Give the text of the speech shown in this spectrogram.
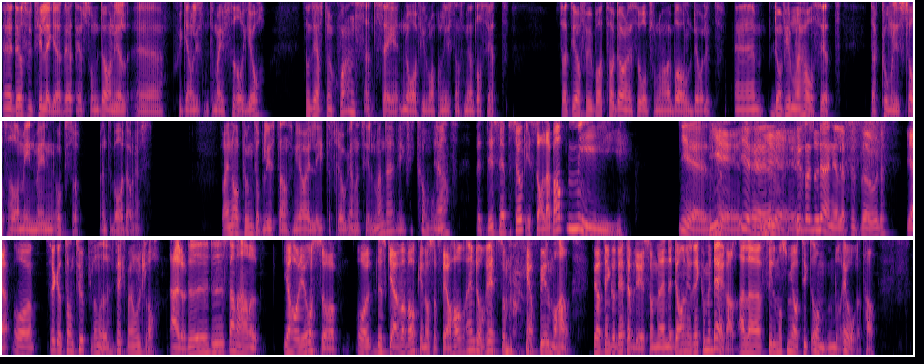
Eh, det jag vill tillägga det är att eftersom Daniel eh, skickade en lista till mig i förrgår så har inte jag haft en chans att se några filmer på den listan som jag inte har sett. Så att jag får ju bara ta Daniels ord för om de är bra eller dåligt. Eh, de filmerna jag har sett, där kommer ni såklart höra min mening också, inte bara Daniels. Det är några punkter på listan som jag är lite frågande till, men det, vi, vi kommer Ja. dit. But this episode is all about me. Yes, Yes, yes, yes. it's a Daniel episode. Ja, och Så jag ta en tuppler nu, väck mig när du är klar. nej då, du, du stannar här nu. Jag har ju också, och du ska vara vaken också, för jag har ändå rätt så många filmer här. För jag tänker att detta blir som en Daniel rekommenderar, alla filmer som jag tyckt om under året här.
